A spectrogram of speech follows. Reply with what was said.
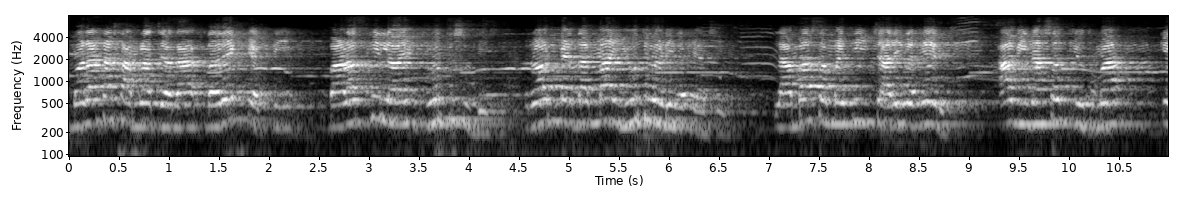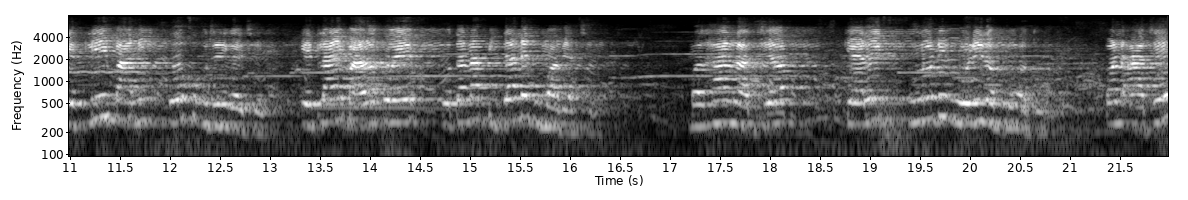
મરાઠા સામ્રાજ્યના દરેક વ્યક્તિ બાળકથી લઈ વૃદ્ધ સુધી રણ મેદાનમાં યુદ્ધ લડી રહ્યા છે. લાંબા સમયથી ચાલી રહેલ આ વિનાશક યુદ્ધમાં કેટલી માની કોખ ઉજળી ગઈ છે. કેટલાય બાળકોએ પોતાના પિતાને ગુમાવ્યા છે. મલ્હાર રાજ્ય ક્યારેક ફૂલોની હોળી રમતું હતું. પણ આજે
